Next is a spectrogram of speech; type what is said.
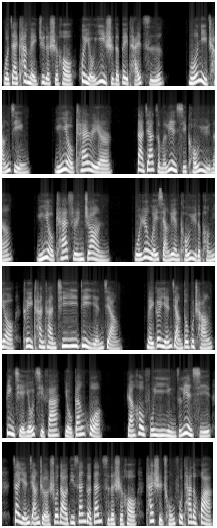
我在看美剧的时候会有意识的背台词，模拟场景。云友 Carrier，大家怎么练习口语呢？云友 Catherine John，我认为想练口语的朋友可以看看 TED 演讲。每个演讲都不长，并且有启发、有干货。然后辅以影子练习，在演讲者说到第三个单词的时候，开始重复他的话。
